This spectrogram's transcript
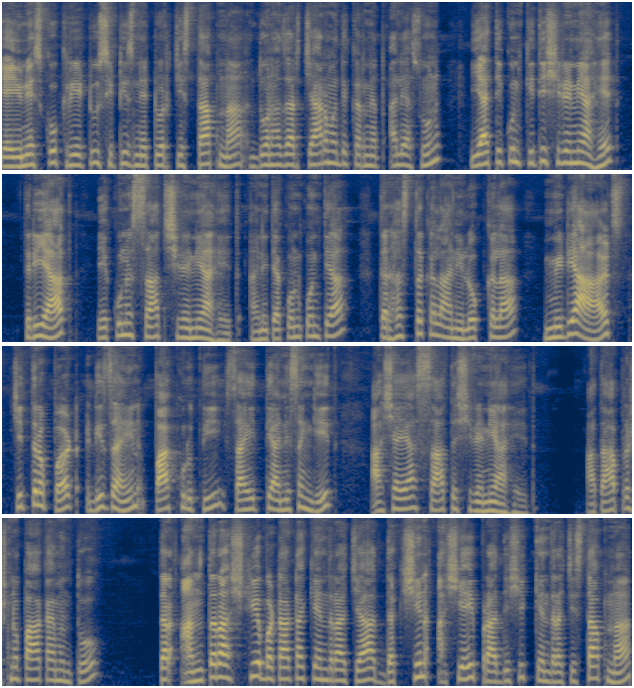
या युनेस्को क्रिएटिव्ह सिटीज नेटवर्कची स्थापना दोन हजार चारमध्ये करण्यात आली असून यात एकूण किती श्रेणी आहेत? तर यात एकूण सात श्रेणी आहेत आणि त्या कोणकोणत्या? तर हस्तकला आणि लोककला मीडिया आर्ट्स चित्रपट डिझाईन पाककृती साहित्य आणि संगीत अशा या सात श्रेणी आहेत. आता हा प्रश्न पहा काय म्हणतो? तर आंतरराष्ट्रीय बटाटा केंद्राच्या दक्षिण आशियाई प्रादेशिक केंद्राची स्थापना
